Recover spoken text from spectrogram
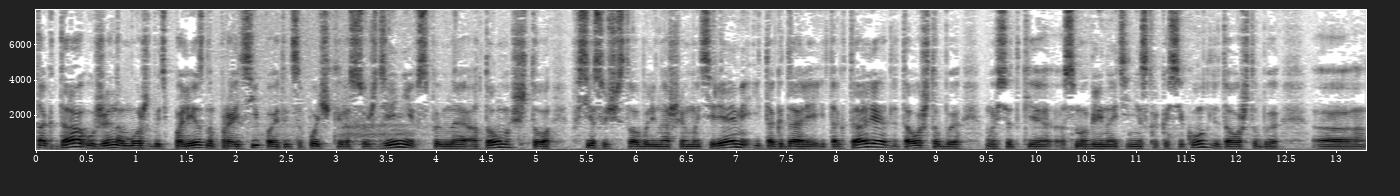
тогда уже нам может быть полезно пройти по этой цепочке рассуждений, вспоминая о том, что все существа были нашими матерями и так далее, и так далее, для того, чтобы мы все-таки смогли найти несколько секунд, для того, чтобы э,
